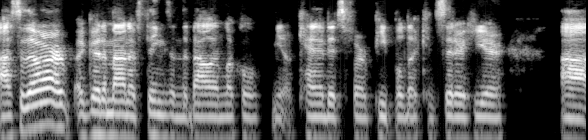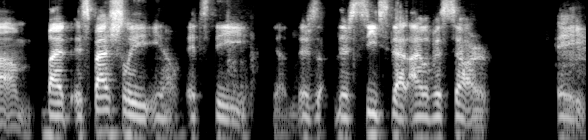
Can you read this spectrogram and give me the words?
Uh, so there are a good amount of things on the ballot and local, you know, candidates for people to consider here. Um, but especially, you know, it's the you know, there's there's seats that Isla Vista are a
